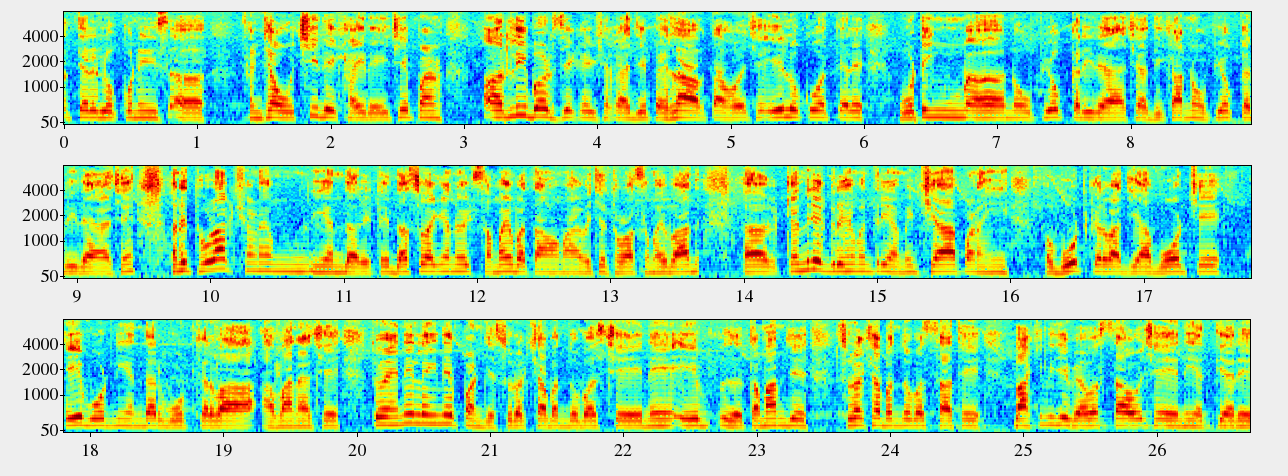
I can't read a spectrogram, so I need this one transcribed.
અત્યારે લોકોની સંખ્યા ઓછી દેખાઈ રહી છે, પણ અર્લી બર્ડ જે કહી શકાય, જે પહેલાં આવતા હોય છે, એ લોકો અત્યારે વોટિંગ નો ઉપયોગ કરી રહ્યા છે, અધિકારનો ઉપયોગ કરી રહ્યા છે. અને થોડા ક્ષણની અંદર, એટલે દસ વાગ્યાનો એક સમય બતાવવામાં આવે છે, થોડા સમય બાદ કેન્દ્રીય ગૃહમંત્રી અમિત શાહ પણ અહીં વોટ કરવા, જે આ વોર્ડ છે, એ વોર્ડની અંદર વોટ કરવા આવવાના છે. તો એને લઈને પણ જે સુરક્ષા બંદોબસ્ત છે, એને એ તમામ જે સુરક્ષા બંદોબસ્ત સાથે બાકીની જે વ્યવસ્થાઓ છે, એની અત્યારે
